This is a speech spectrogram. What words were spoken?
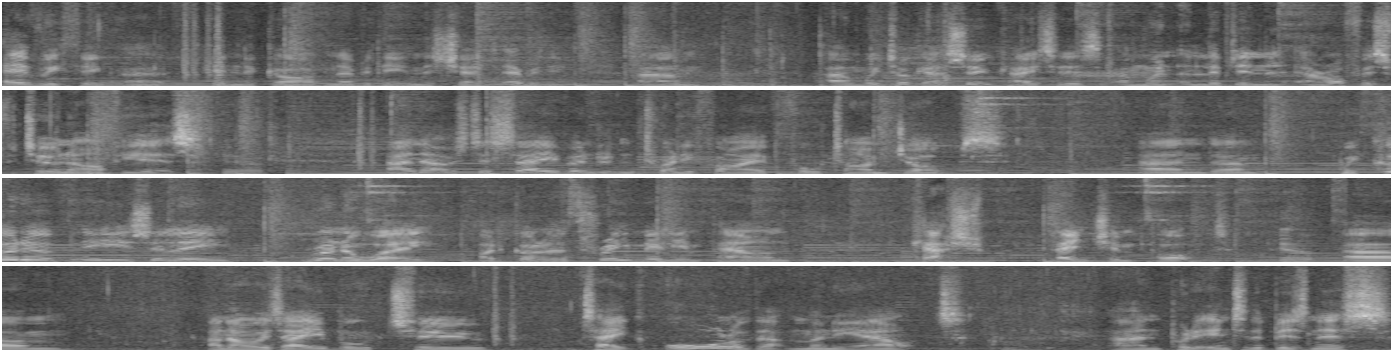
everything uh, in the garden, everything in the shed, everything. Um, and we took our suitcases and went and lived in our office for two and a half years. yeah. And that was to save 125 full-time jobs. And um, we could have easily run away. I'd got a three million pound cash pension pot, yeah. um, and I was able to take all of that money out and put it into the business,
